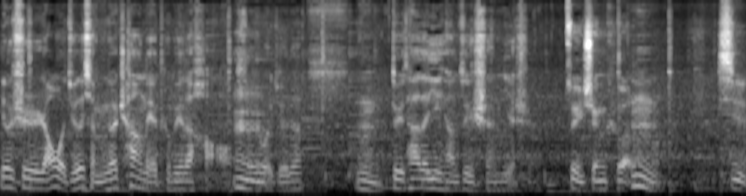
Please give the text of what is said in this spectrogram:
又是，然后我觉得小明哥唱的也特别的好，嗯。所以我觉得，嗯，对他的印象最深也是，最深刻了。嗯，是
